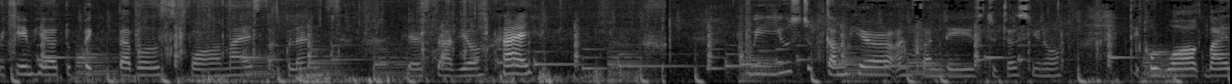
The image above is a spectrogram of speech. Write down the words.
We came here to pick pebbles for my succulents. Here's Savio. Hi! We used to come here on Sundays to just, you know, take a walk by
